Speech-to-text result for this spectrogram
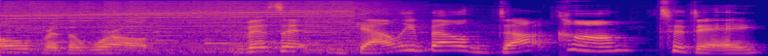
over the world. Visit galibelle.com today.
